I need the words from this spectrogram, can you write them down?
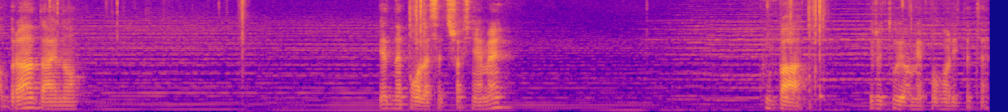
Dobra, daj no. Jedne pole se trzaśniemy. Kurwa, irytują mnie powoli te te.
